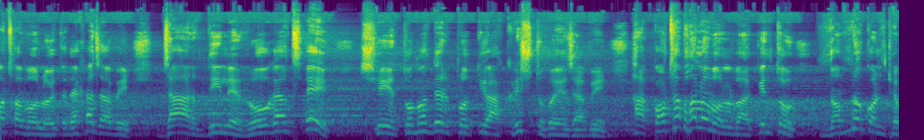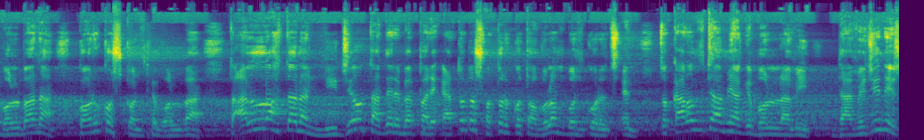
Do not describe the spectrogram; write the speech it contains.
কথা বলো, এতে দেখা যাবে যার দিলে রোগ আছে, সে তোমাদের প্রতি আকৃষ্ট হয়ে যাবে। হ্যাঁ কথা ভালো বলবা, কিন্তু নম্র কণ্ঠে বলবা না, কর্কশ কণ্ঠে বলবা। তো আল্লাহ তাআলা নিজেও তাদের ব্যাপারে এতটা সতর্কতা অবলম্বন করেছেন। তো কারণটা আমি আগে বললামই, দামি জিনিস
